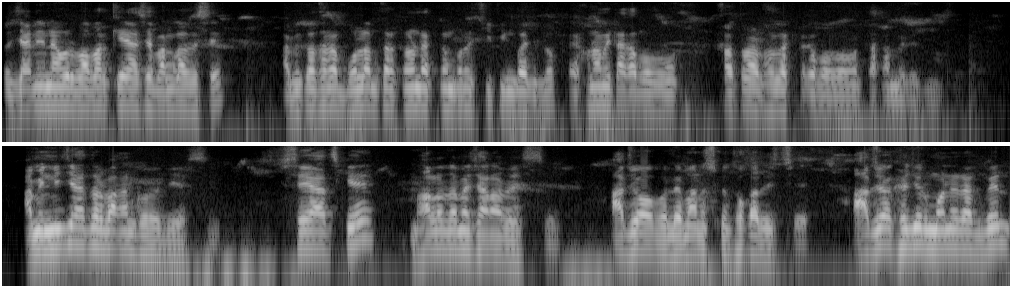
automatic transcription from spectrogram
তো জানি না ওর বাবার কে আছে বাংলাদেশে। আমি কথাটা বললাম, তার কারণ এক নম্বরে চিটিং বাজ লোক। এখন আমি টাকা পাবো, সতেরো আঠারো লাখ টাকা পাবো, আমার টাকা মেরে দিয়েছে। আমি নিজে হাতের বাগান করে দিয়ে এসেছি। সে আজকে ভালো দামে চারা বেচছে। আজোয়া বলে মানুষকে ধোকা দিচ্ছে। আজোয়া খেজুর মনে রাখবেন,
